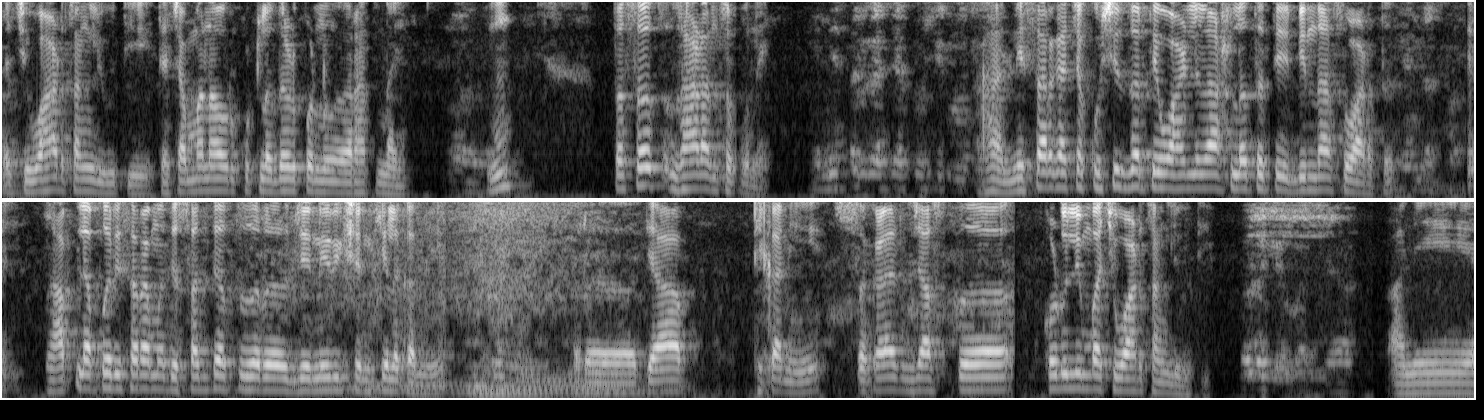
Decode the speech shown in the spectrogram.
त्याची वाढ चांगली होती त्याच्या मनावर कुठलं दडपण राहत नाही. हं? तसंच झाडांचं पण आहे. हे निसर्गाच्या हां निसर्गाच्या कुशीत जर ते वाढलेलं असलं तर ते बिनधास्त वाढतं. आपल्या परिसरामध्ये सध्याच जर जे निरीक्षण केलं का मी तर त्या ठिकाणी सगळ्यात जास्त कडुलिंबाची वाढ चांगली होती. आणि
